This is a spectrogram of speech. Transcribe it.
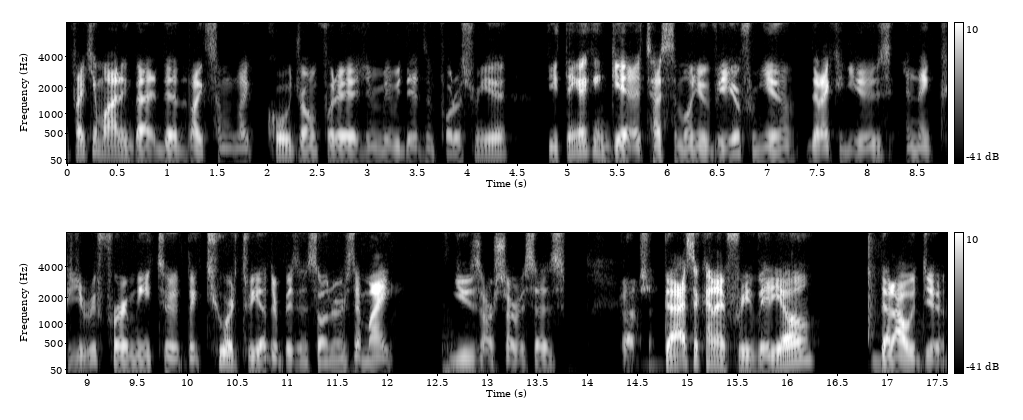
If I came out and that did like some like cool drone footage and maybe did some photos from you, do you think I can get a testimonial video from you that I could use? And then could you refer me to like two or three other business owners that might use our services? Gotcha. that's the kind of free video that I would do.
